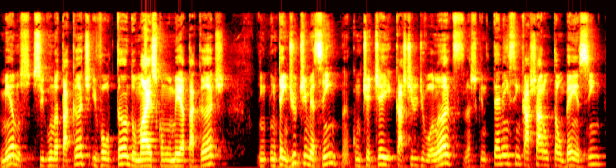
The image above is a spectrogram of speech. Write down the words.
menos segundo atacante e voltando mais como meio atacante. Entendi o time assim, né? com Tietchan e Castilho de volantes, acho que até nem se encaixaram tão bem assim.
